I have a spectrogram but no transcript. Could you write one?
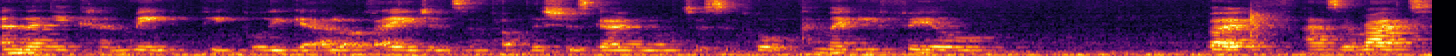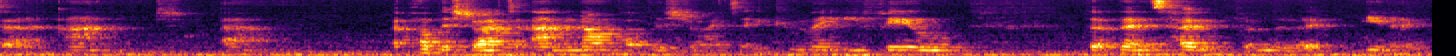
and then you can meet people. You get a lot of agents and publishers going along to support. Can make you feel both as a writer and um, a published writer and an unpublished writer. It can make you feel that there's hope and that it, you know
